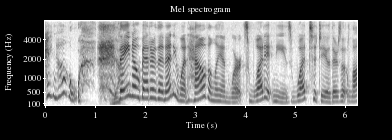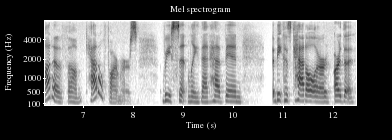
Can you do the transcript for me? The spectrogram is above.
they know Yeah. they know better than anyone how the land works, what it needs, what to do. There's a lot of um, cattle farmers recently that have been because cattle are are the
